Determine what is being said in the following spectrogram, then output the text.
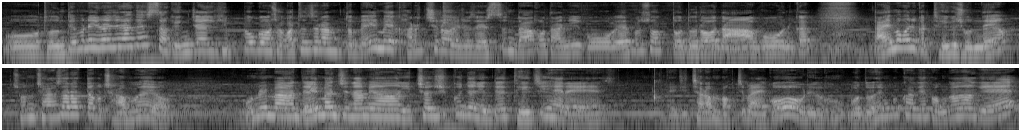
뭐 돈 때문에 이런 일 하겠어. 굉장히 기쁘고 저 같은 사람도 매일매일 가르치러 이래서 하고 다니고 외부 수업도 늘어나고 그러니까 나이 먹으니까 되게 좋네요. 저는 잘 살았다고 자부해요. 오늘만 내일만 지나면 2019년인데 돼지 해래. 돼지처럼 먹지 말고 우리 모두 행복하게 건강하게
